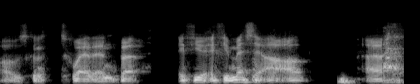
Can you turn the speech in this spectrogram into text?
i was going to swear then, but if you if you mess it up, uh,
